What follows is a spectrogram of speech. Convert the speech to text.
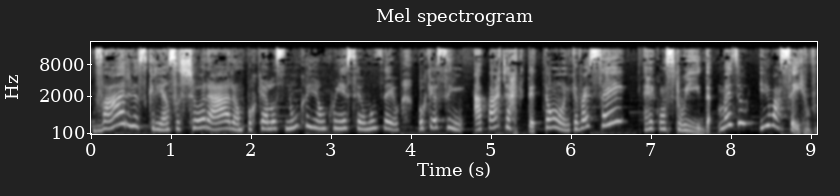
várias crianças choraram porque elas nunca iam conhecer o museu. Porque, assim, a parte arquitetônica vai ser reconstruída, mas e o acervo?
